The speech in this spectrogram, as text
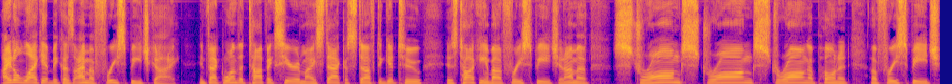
I don't like it because I'm a free speech guy. In fact, one of the topics here in my stack of stuff to get to is talking about free speech, and I'm a strong, strong, strong opponent of free speech.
